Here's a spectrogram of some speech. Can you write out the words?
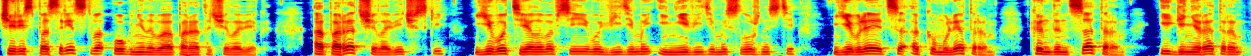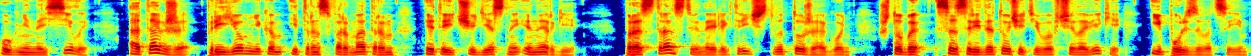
через посредство огненного аппарата человека. Аппарат человеческий, его тело во всей его видимой и невидимой сложности является аккумулятором, конденсатором и генератором огненной силы, а также приемником и трансформатором этой чудесной энергии. Пространственное электричество тоже огонь. Чтобы сосредоточить его в человеке и пользоваться им,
